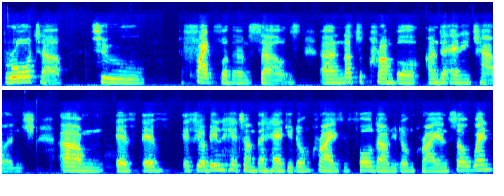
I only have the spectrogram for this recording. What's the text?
brought up to fight for themselves, uh, not to crumble under any challenge. Um, if if if you're being hit on the head, you don't cry. If you fall down, you don't cry. And so when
